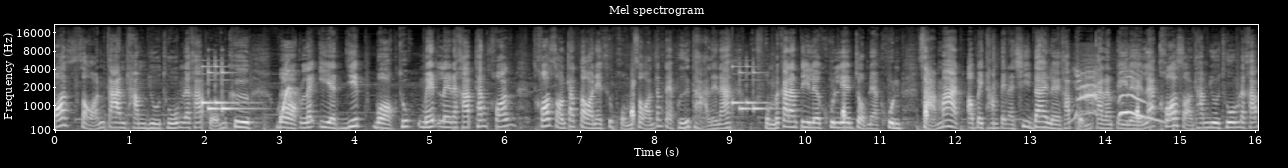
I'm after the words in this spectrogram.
อร์สสอนการทำ YouTube นะครับผมคือบอกละเอียดยิบบอกทุกเม็ดเลยนะครับ ทั้งคอร์สคอร์สสอนตัดต่อเนี่ยคือผมสอนตั้งแต่พื้นฐานเลยนะ ผมไปการันตีเลยคุณเรียนจบเนี่ยคุณสามารถเอาไปทำเป็นอาชีพได้เลยครับ ผมการันตีเลย และคอร์สสอนทำ YouTube นะครับ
